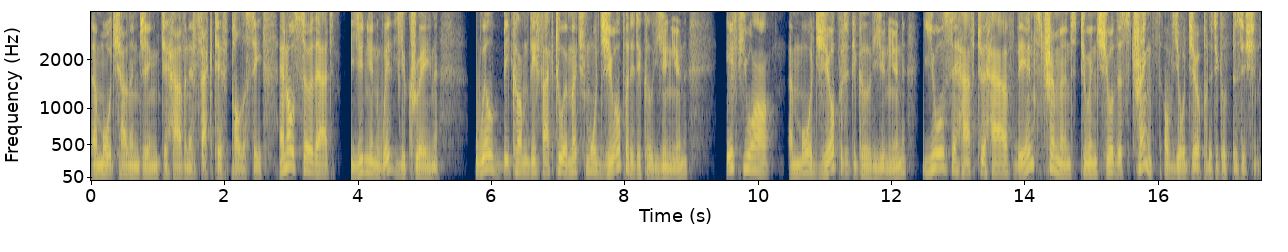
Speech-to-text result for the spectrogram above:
uh, more challenging to have an effective policy. And also that union with Ukraine will become de facto a much more geopolitical union. If you are a more geopolitical union, you also have to have the instrument to ensure the strength of your geopolitical position.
